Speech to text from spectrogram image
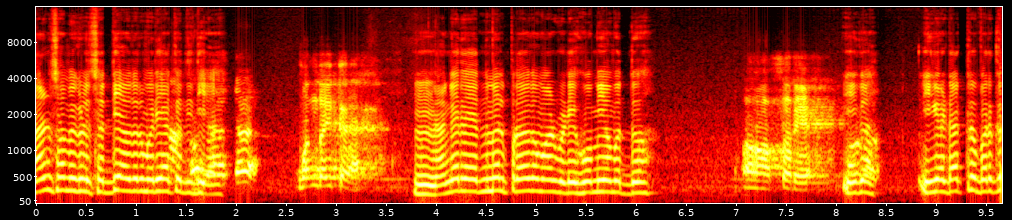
ನಾರಾಯಣ ಸ್ವಾಮಿಗಳು ಸದ್ಯ ಯಾವ್ದಾದ್ರು ಮರಿ ಹಾಕೋದಿದೆಯಾ? ಒಂದೈತೆ. ಹ್ಞೂ ಹಂಗಾದ್ರೆ ಅದ್ಮೇಲೆ ಪ್ರಯೋಗ ಮಾಡಬೇಡಿ ಹೋಮಿಯೋ ಮದ್ದು. ಸರಿ. ಈಗ ಈಗ ಡಾಕ್ಟರ್ ಬರ್ಕ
